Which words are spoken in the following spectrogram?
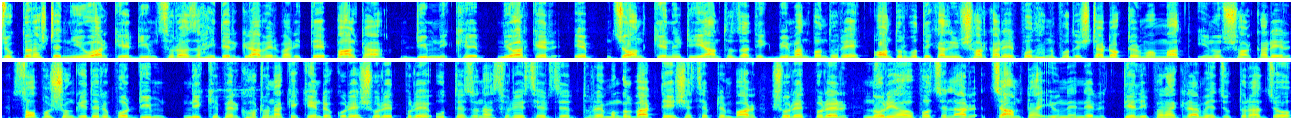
যুক্তরাষ্ট্রের নিউ ইয়র্কে ডিমসোরা জাহিদের গ্রামের বাড়িতে পাল্টা ডিম নিক্ষেপ। নিউ ইয়র্কের এফ জন কেনেডি আন্তর্জাতিক বিমানবন্দরে অন্তর্বর্তীকালীন সরকারের প্রধান উপদেষ্টা ড মোহাম্মদ ইউনুস সরকারের সফরসঙ্গীদের উপর ডিম নিক্ষেপের ঘটনাকে কেন্দ্র করে শরীয়তপুরে উত্তেজনা ছড়িয়েছে জের ধরে মঙ্গলবার তেইশে সেপ্টেম্বর শরীয়তপুরের নড়িয়া উপজেলার চামটা ইউনিয়নের তেলিপাড়া গ্রামে যুক্তরাজ্য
